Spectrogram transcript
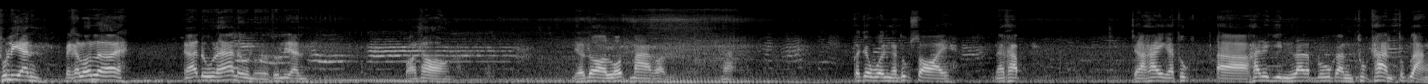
ทุเรียนเป็นกระรถเลยนะดูนะฮะหนูหนูทุเรียนหมอทอง เดี๋ยวรอรถมาก่อนนะก็จะวนกันทุกซอยนะครับ จะให้กับทุกให้ได้ยินและรับรู้กันทุกท่านทุกหลัง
